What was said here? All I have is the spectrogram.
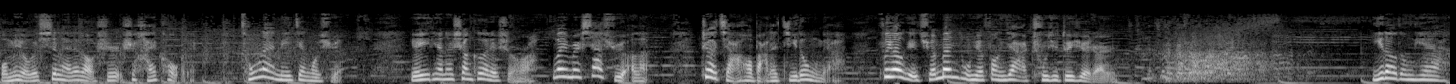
我们有个新来的老师是海口的，从来没见过雪。有一天他上课的时候啊，外面下雪了，这家伙把他激动的呀，非要给全班同学放假出去堆雪人儿。一到冬天啊，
